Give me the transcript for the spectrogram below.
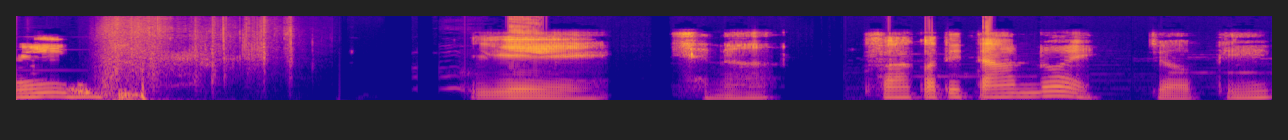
นี่ เย่ชนะ ฝากกดติดตามด้วย จบเกม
